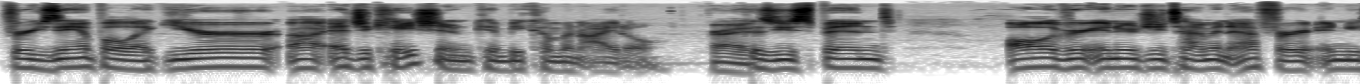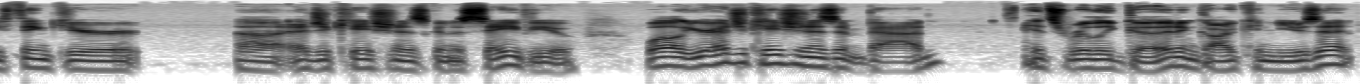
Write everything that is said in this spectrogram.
for example, like your uh, education can become an idol, Right. Because you spend all of your energy, time, and effort, and you think your uh, education is going to save you. Well, your education isn't bad. It's really good, and God can use it.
